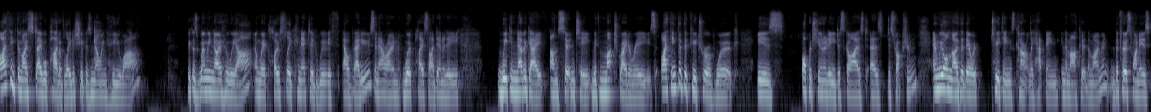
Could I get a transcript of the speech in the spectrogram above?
I think the most stable part of leadership is knowing who you are. Because when we know who we are and we're closely connected with our values and our own workplace identity, we can navigate uncertainty with much greater ease. I think that the future of work is opportunity disguised as disruption. And we all know that there are two things currently happening in the market at the moment. The first one is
